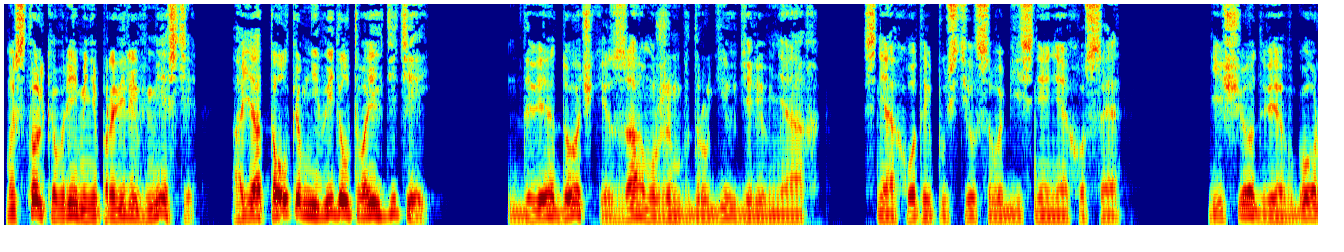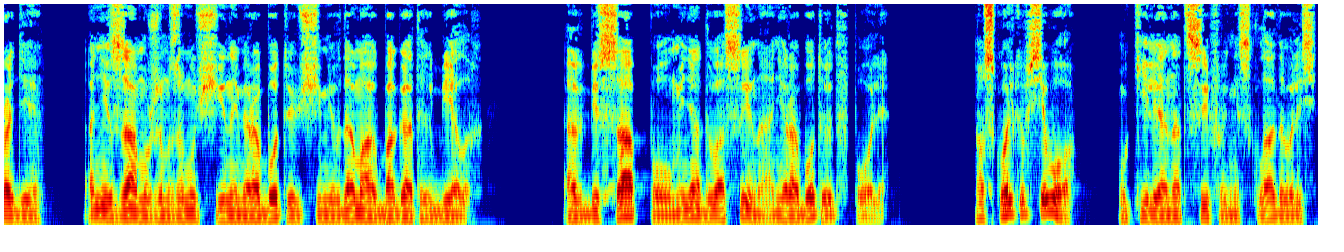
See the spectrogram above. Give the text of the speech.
мы столько времени провели вместе, а я толком не видел твоих детей. Две дочки замужем в других деревнях, с неохотой пустился в объяснение Хосе. Еще две в городе, они замужем за мужчинами, работающими в домах богатых белых. А в Бессаппо у меня два сына, они работают в поле. Но сколько всего? У Килиана цифры не складывались,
